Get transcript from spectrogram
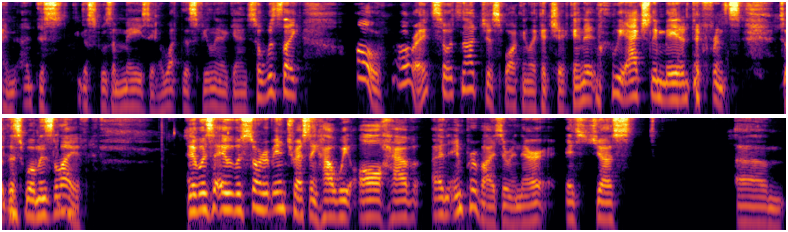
I'm uh, this. This was amazing. I want this feeling again. So it was like, oh, all right. So it's not just walking like a chicken. It, we actually made a difference to this woman's life. And it was it was sort of interesting how we all have an improviser in there. It's just um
